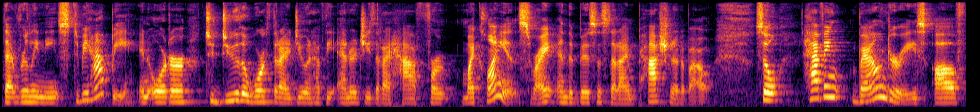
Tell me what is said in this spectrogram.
that really needs to be happy in order to do the work that I do and have the energy that I have for my clients, right? And the business that I'm passionate about. So having boundaries of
